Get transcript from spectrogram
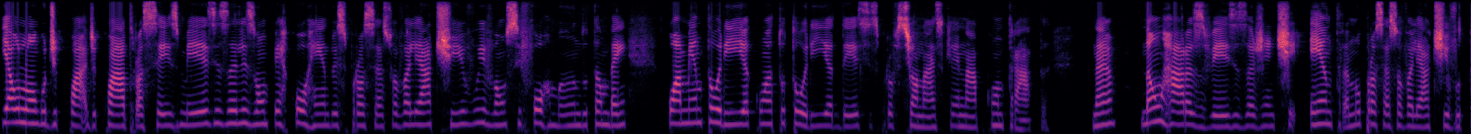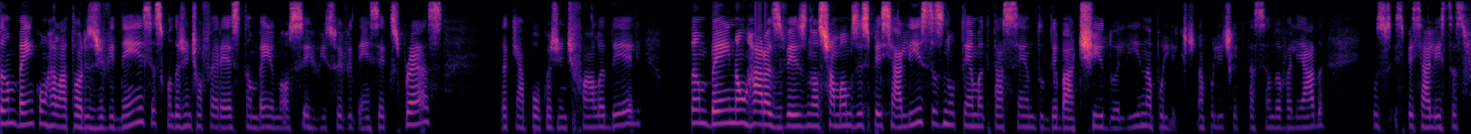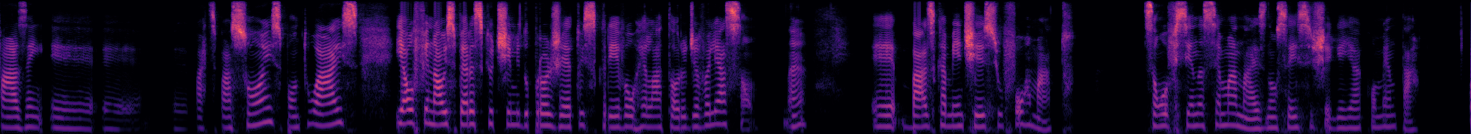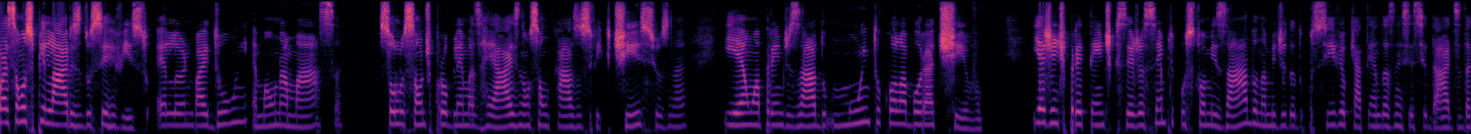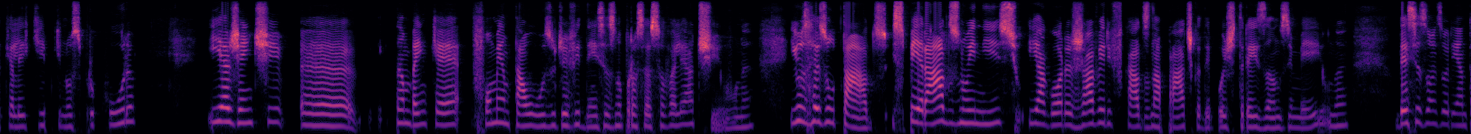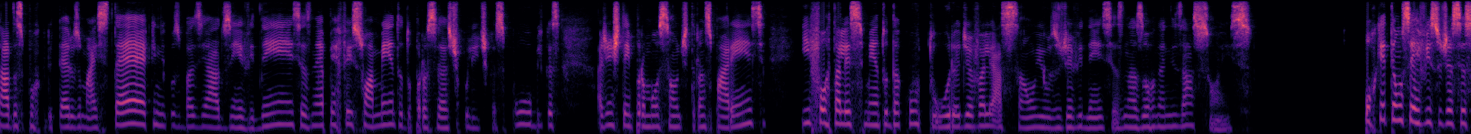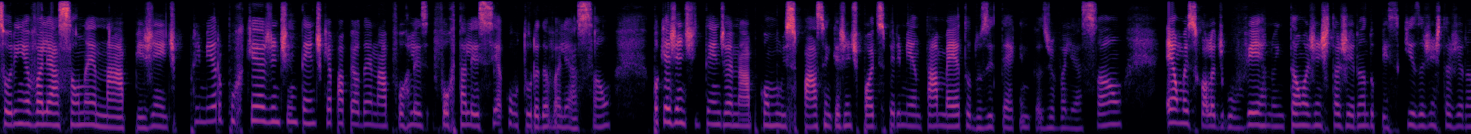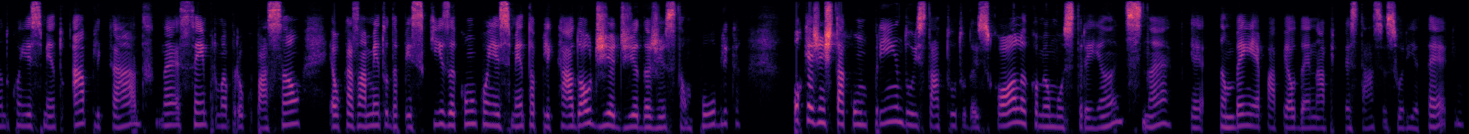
E ao longo de quatro a seis meses, eles vão percorrendo esse processo avaliativo e vão se formando também com a mentoria, com a tutoria desses profissionais que a ENAP contrata. Né? Não raras vezes a gente entra no processo avaliativo também com relatórios de evidências, quando a gente oferece também o nosso serviço Evidência Express, daqui a pouco a gente fala dele. Também, não raras vezes, nós chamamos especialistas no tema que está sendo debatido ali, na, na política que está sendo avaliada, os especialistas fazem é, é, participações pontuais e, ao final, espera-se que o time do projeto escreva o relatório de avaliação. Né? É basicamente esse o formato. São oficinas semanais, não sei se cheguei a comentar. Quais são os pilares do serviço? É learn by doing, é mão na massa, solução de problemas reais, não são casos fictícios, né? E é um aprendizado muito colaborativo e a gente pretende que seja sempre customizado na medida do possível, que atenda às necessidades daquela equipe que nos procura. E a gente é, também quer fomentar o uso de evidências no processo avaliativo. Né? E os resultados esperados no início e agora já verificados na prática depois de três anos e meio, né? decisões orientadas por critérios mais técnicos, baseados em evidências, né, aperfeiçoamento do processo de políticas públicas, a gente tem promoção de transparência e fortalecimento da cultura de avaliação e uso de evidências nas organizações. Por que ter um serviço de assessoria e avaliação na ENAP, gente? Primeiro, porque a gente entende que é papel da ENAP fortalecer a cultura da avaliação, porque a gente entende a ENAP como um espaço em que a gente pode experimentar métodos e técnicas de avaliação. É uma escola de governo, então a gente está gerando pesquisa, a gente está gerando conhecimento aplicado, né? Sempre uma preocupação, é o casamento da pesquisa com o conhecimento aplicado ao dia a dia da gestão pública porque a gente está cumprindo o estatuto da escola, como eu mostrei antes, né? É, também é papel da ENAP prestar assessoria técnica,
